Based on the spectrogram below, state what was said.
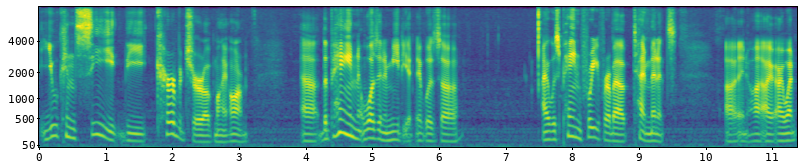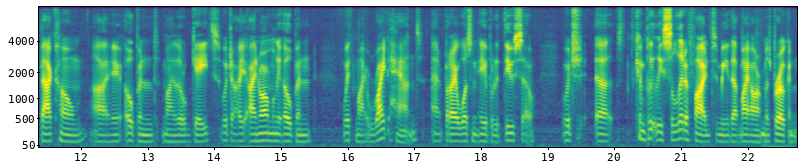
you can see the curvature of my arm. Uh, the pain wasn't immediate. It was uh, I was pain free for about ten minutes. Uh, you know, I, I went back home. I opened my little gate, which I, I normally open with my right hand, but I wasn't able to do so, which uh, completely solidified to me that my arm was broken.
